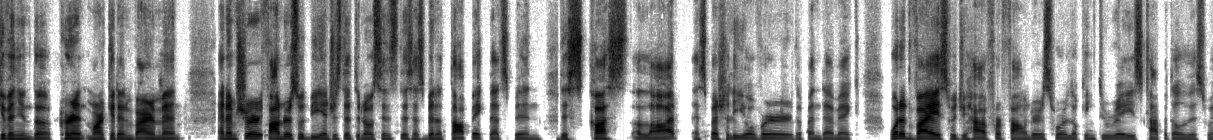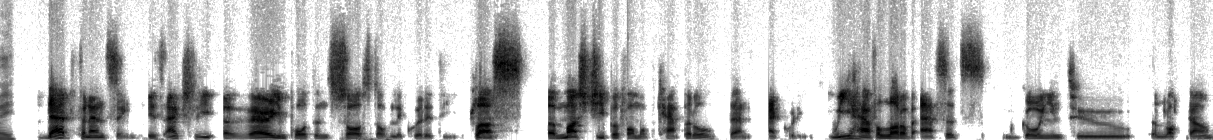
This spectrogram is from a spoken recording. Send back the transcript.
given the current market environment? And I'm sure founders would be interested to know since this has been a topic that's been discussed a lot, especially over the pandemic. What advice would you have for founders who are looking to raise capital this way? That financing is actually a very important source of liquidity, plus a much cheaper form of capital than equity. We have a lot of assets going into the lockdown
